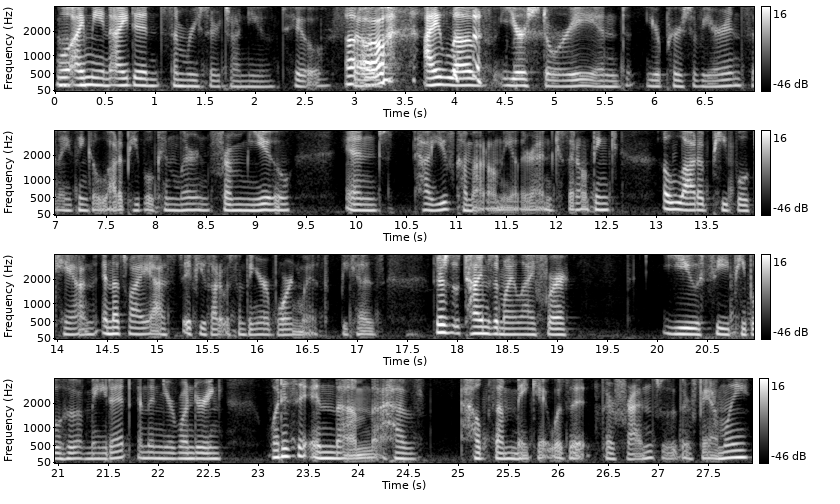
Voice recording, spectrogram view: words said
Well, I mean, I did some research on you too. So. I love your story and your perseverance. And I think a lot of people can learn from you and how you've come out on the other end. Because I don't think a lot of people can. And that's why I asked if you thought it was something you were born with. Because there's times in my life where you see people who have made it and then you're wondering, what is it in them that have helped them make it? Was it their friends? Was it their family?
